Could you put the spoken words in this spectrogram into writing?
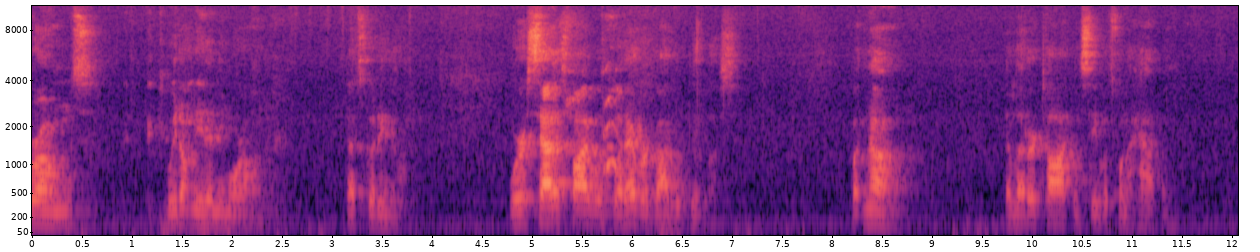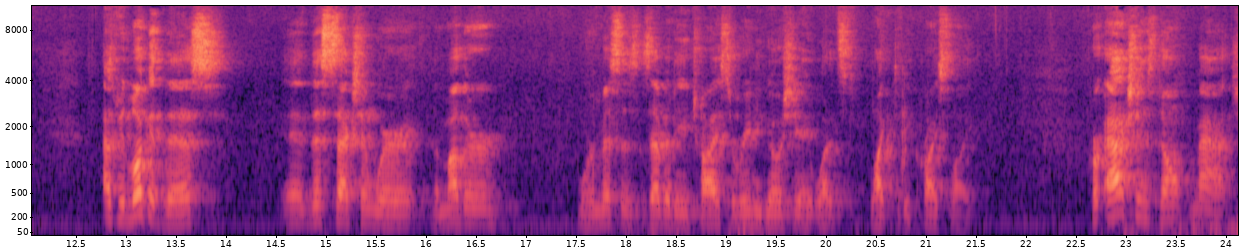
thrones. We don't need any more honor. That's good enough. We're satisfied with whatever God would give us. But no, they let her talk and see what's going to happen. As we look at this, eh, this section where the mother, where Mrs. Zebedee tries to renegotiate what it's like to be Christ like, her actions don't match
